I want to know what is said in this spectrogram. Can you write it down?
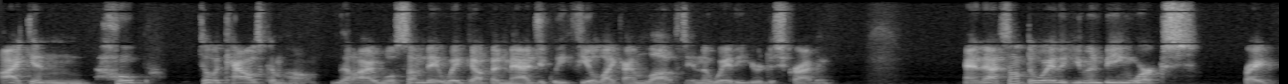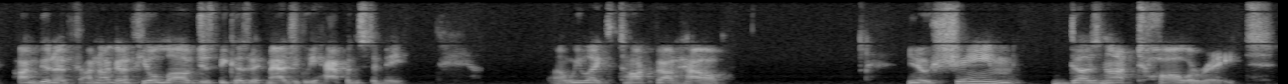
I can hope till the cows come home that I will someday wake up and magically feel like I'm loved in the way that you're describing. And that's not the way the human being works right? I'm gonna i'm not gonna feel love just because it magically happens to me. Uh, we like to talk about how you know shame does not tolerate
